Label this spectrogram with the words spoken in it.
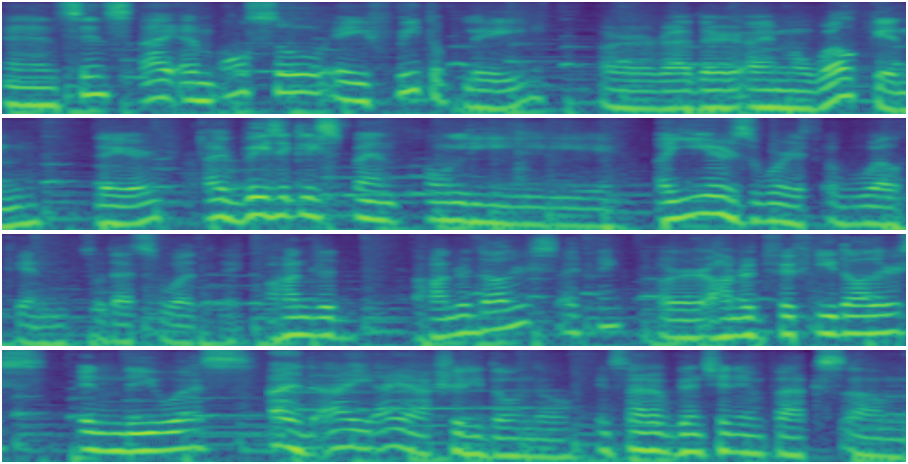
And since I am also a free-to-play, or rather I'm a Welkin player, I've basically spent only a year's worth of Welkin. So that's what, like 100 $100 I think or $150 in the US and I, I actually don't know. Inside of Genshin Impact's um,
